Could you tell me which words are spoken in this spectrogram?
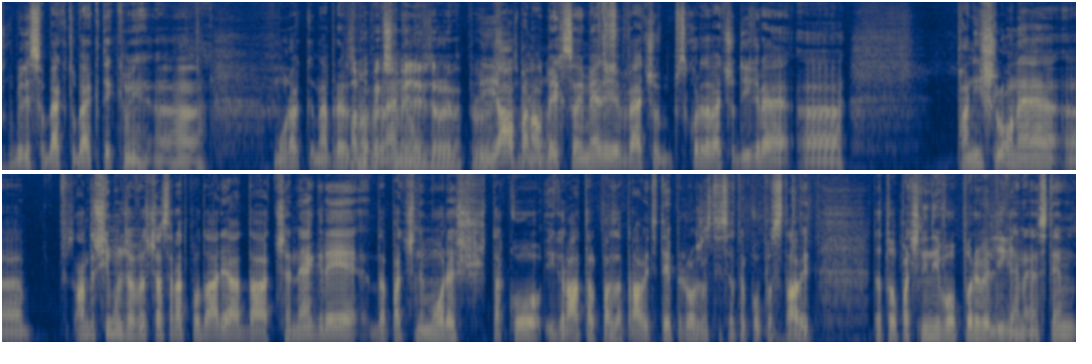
zgubili so back-to-back -back tekmi. Uh, Mura, najprej na obeh so imeli zelo lepe priložnosti. Ja, pa na obeh so imeli več, skoraj da več od igre, uh, pa ni šlo. Uh, Andrej Šimunča vse čas rad podarja, da če ne gre, da pač ne moreš tako igrati ali pa zapraviti te priložnosti, se tako postaviti, da to pač ni nivo prve lige. Ne. S tem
